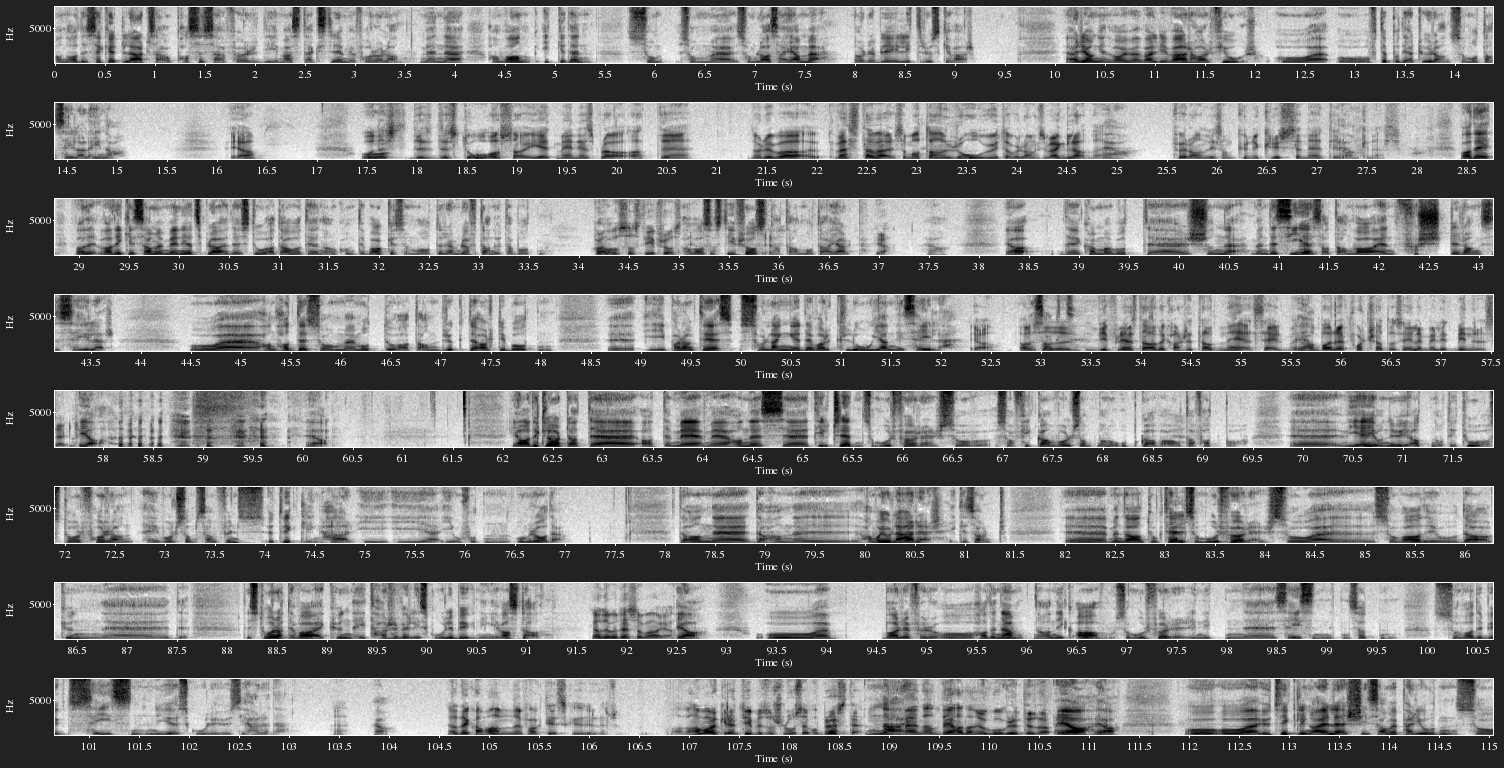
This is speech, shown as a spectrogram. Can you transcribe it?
Han hadde sikkert lært seg å passe seg for de mest ekstreme forholdene. Men han var nok ikke den som, som, som la seg hjemme når det ble litt ruskevær. Ærjangen var jo en veldig værhard fjord, og, og, ofte på de her turene så måtte han seile alene. Ja, og, og det, det, det, sto også i et menighetsblad at eh, når det var vestavær, så måtte han ro utover langs vegglandet ja. før han liksom kunne krysse ned til ja. Ankenes. Var det, var, det, var det, ikke samme menighetsbladet det sto at av og til når han kom tilbake, så måtte de løfte han ut av båten? Han, han var så stivfrossen? Han var så stivfrossen at han måtte ha hjelp. Ja. ja det kan man godt eh, skjønne. Men det sies at han var en førsterangs seiler. Og eh, han hadde som motto at han brukte alltid båten, eh, i parentes, så lenge det var klo igjen i seilet. Ja, altså De fleste hadde kanskje tatt ned seil, men ja. han bare fortsatte å seile med litt mindre seil. Ja. ja. Ja, det er klart at, eh, at med, med, hans eh, tiltreden som ordfører, så, så, fikk han voldsomt mange oppgaver å ta fatt på. Eh, vi er jo nå i 1882 og står foran ei voldsom samfunnsutvikling her i, i, i Ofoten-området. Da han, da han, han, var jo lærer, ikke sant. Men da han tok til som ordfører, så, så var det jo da kun det, det, står at det var kun ei tarvelig skolebygning i Vassdalen. Ja, det var det som var, ja. ja. Og uh, bare for å ha det nevnt, når han gikk av som ordfører i 1916-1917, så var det bygd 16 nye skolehus i Heredet. Ja. Ja. ja. det kan man faktisk Han var ikke den typen som slo seg på brystet, men han, det hadde han jo god grunn til. da. Ja, ja. Og, og utviklinga ellers i samme perioden, så,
